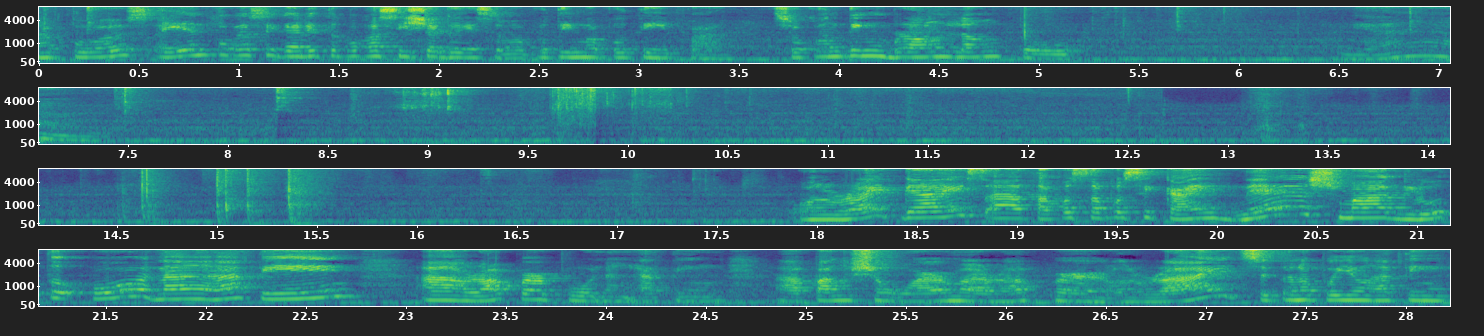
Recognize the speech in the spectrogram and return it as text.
Tapos, ayan po kasi, ganito po kasi siya guys, so, maputi-maputi pa. So, konting brown lang po. Yan. Alright guys, ah, tapos na po si Kindness magluto po ng ating ah, wrapper po ng ating ah, pang shawarma wrapper. Alright, so ito na po yung ating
